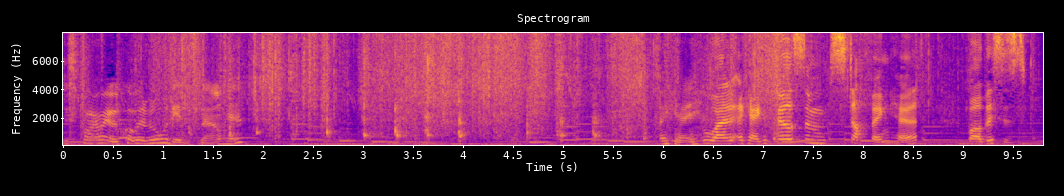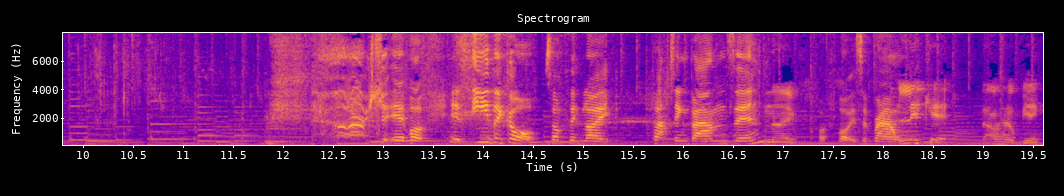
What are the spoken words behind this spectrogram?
just fire away. We've got a bit of an audience now here. Okay. I, okay, I can feel some stuffing here. Well, this is. it, well, it's either got something like plaiting bands in. No. Well, it's a round. Lick it. That'll help you.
